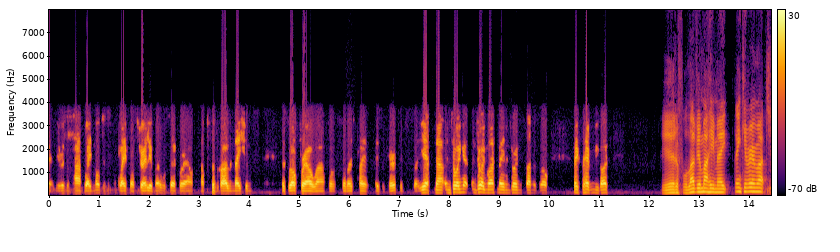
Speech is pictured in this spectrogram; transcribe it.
that there is a pathway, not just to play for Australia, but also for our, our Pacific Island nations as well for our, uh, for, for those players of heritage. So yeah, now enjoying it, enjoying life, mate, enjoying the sun as well. Thanks for having me, guys. Beautiful. Love your mahi, mate. Thank you very much.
